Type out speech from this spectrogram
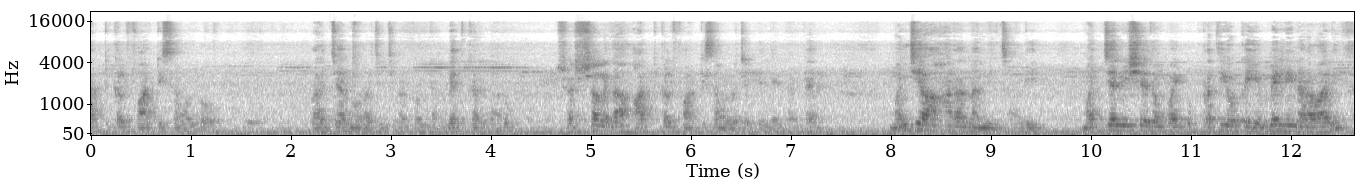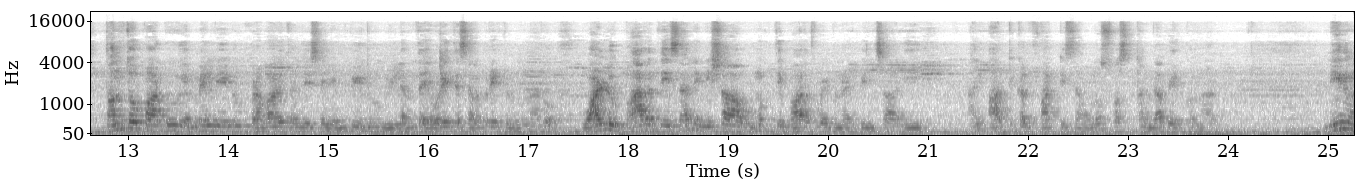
ఆర్టికల్ ఫార్టీ సెవెన్లో రాజ్యాంగం రచించినటువంటి అంబేద్కర్ గారు స్పెషల్గా ఆర్టికల్ ఫార్టీ సెవెన్లో చెప్పింది ఏంటంటే మంచి ఆహారాన్ని అందించాలి మద్య నిషేధం వైపు ప్రతి ఒక్క ఎమ్మెల్యే నడవాలి తనతో పాటు ఎమ్మెల్యేలు ప్రభావితం చేసే ఎంపీలు వీళ్ళంతా ఎవరైతే సెలబ్రిటీలు ఉన్నారో వాళ్ళు భారతదేశాన్ని నిషా విముక్తి భారత్ వైపు నడిపించాలి. అని ఆర్టికల్ ఫార్టీ సెవెన్లో స్పష్టంగా పేర్కొన్నాడు. నేను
